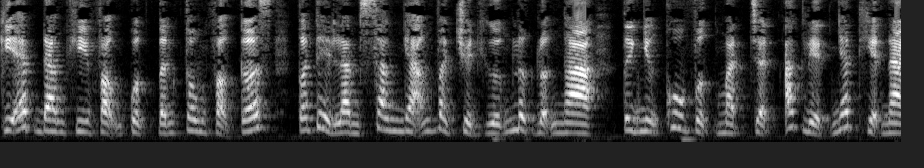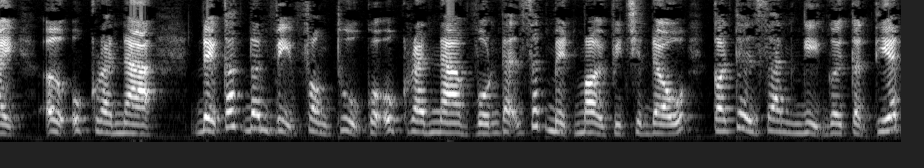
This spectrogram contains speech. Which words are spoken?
Kiev đang hy vọng cuộc tấn công vào Kursk có thể làm sao nhãng và chuyển hướng lực lượng Nga từ những khu vực mặt trận ác liệt nhất hiện nay ở Ukraine, để các đơn vị phòng thủ của Ukraine vốn đã rất mệt mỏi vì chiến đấu có thời gian nghỉ ngơi cần thiết.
